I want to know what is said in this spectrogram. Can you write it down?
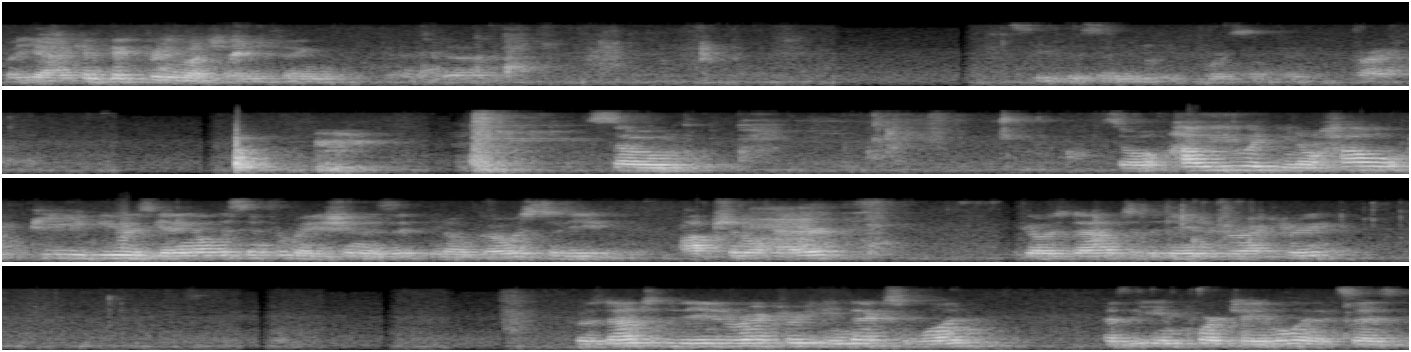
But yeah, I can pick pretty much anything. And, uh, let's see if there's any need for something. All right. So, so how you would, you know, how PEView is getting all this information is it, you know, goes to the optional header, goes down to the data directory, goes down to the data directory, index one has the import table, and it says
